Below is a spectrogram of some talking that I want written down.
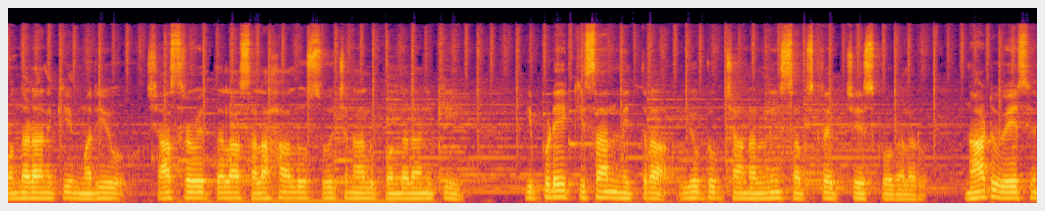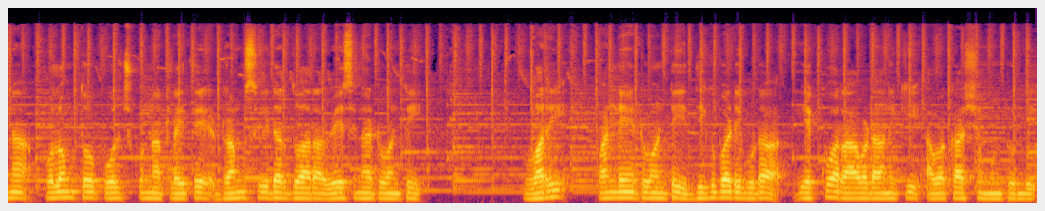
పొందడానికి మరియు శాస్త్రవేత్తల సలహాలు సూచనలు పొందడానికి ఇప్పుడే కిసాన్ మిత్ర యూట్యూబ్ ఛానల్ని సబ్స్క్రైబ్ చేసుకోగలరు. నాటు వేసిన పొలంతో పోల్చుకున్నట్లయితే డ్రమ్ సీడర్ ద్వారా వేసినటువంటి వరి పండేటువంటి దిగుబడి కూడా ఎక్కువ రావడానికి అవకాశం ఉంటుంది.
